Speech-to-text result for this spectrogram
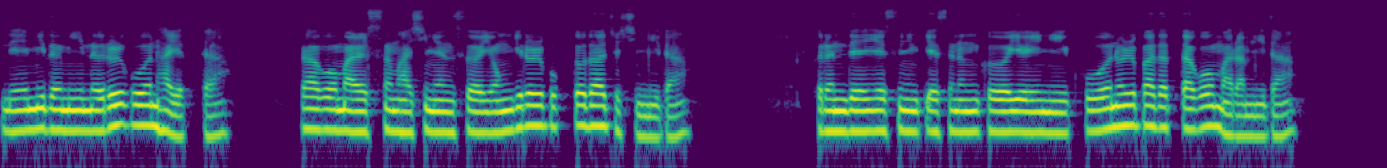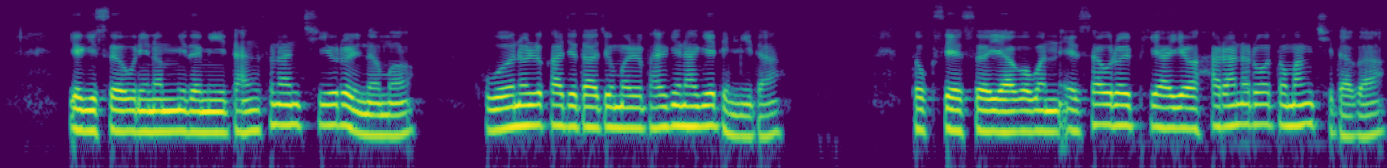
내 믿음이 너를 구원하였다. 라고 말씀하시면서 용기를 북돋아 주십니다. 그런데 예수님께서는 그 여인이 구원을 받았다고 말합니다. 여기서 우리는 믿음이 단순한 치유를 넘어 구원을 가져다 줌을 발견하게 됩니다. 독세에서 야곱은 에사우를 피하여 하란으로 도망치다가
